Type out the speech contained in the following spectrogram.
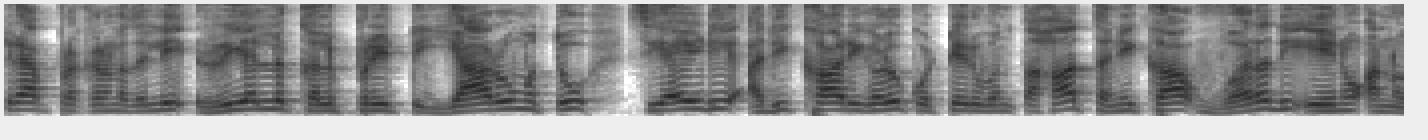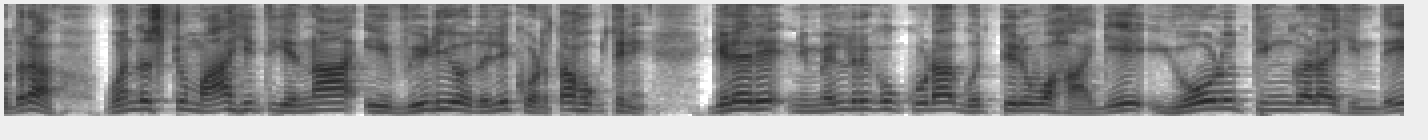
ಟ್ರ್ಯಾಪ್ ಪ್ರಕರಣದಲ್ಲಿ ರಿಯಲ್ ಕಲ್ಪ್ರಿಟ್ ಯಾರು ಮತ್ತು ಸಿ ಐ ಡಿ ಅಧಿಕಾರಿಗಳು ಕೊಟ್ಟಿರುವಂತಹ ತನಿಖಾ ವರದಿ ಏನು ಅನ್ನೋದರ ಒಂದಷ್ಟು ಮಾಹಿತಿಯನ್ನು ಈ ವಿಡಿಯೋದಲ್ಲಿ ಕೊಡ್ತಾ ಹೋಗ್ತೀನಿ. ಗೆಳೆಯರೆ ನಿಮ್ಮೆಲ್ಲರಿಗೂ ಕೂಡ ಗೊತ್ತಿರುವ ಹಾಗೆ ಏಳು ತಿಂಗಳ ಹಿಂದೆ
